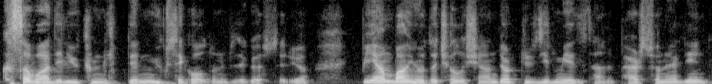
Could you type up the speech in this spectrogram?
kısa vadeli yükümlülüklerin yüksek olduğunu bize gösteriyor. Bir yan banyoda çalışan 427 tane personelin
